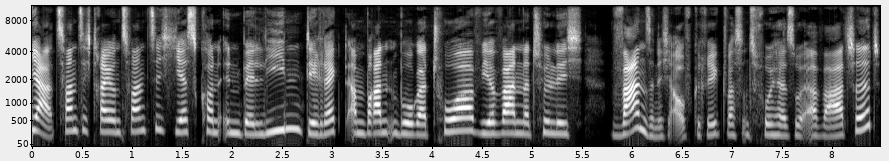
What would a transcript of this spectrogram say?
Ja, 2023 YesCon in Berlin, direkt am Brandenburger Tor. Wir waren natürlich wahnsinnig aufgeregt, was uns vorher so erwartet.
